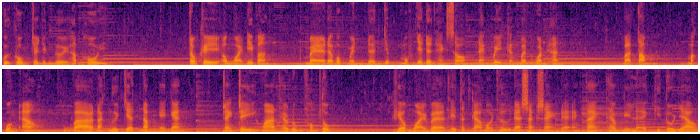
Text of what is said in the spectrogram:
cuối cùng cho những người hấp hối. Trong khi ông ngoại đi vắng, mẹ đã một mình đến giúp một gia đình hàng xóm đang bị căn bệnh hoành hành. Bà tắm, mặc quần áo và đặt người chết nằm ngay ngắn, trang trí hoa theo đúng phong tục. Khi ông ngoại về thì tất cả mọi thứ đã sẵn sàng để an táng theo nghi lễ Kitô giáo.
